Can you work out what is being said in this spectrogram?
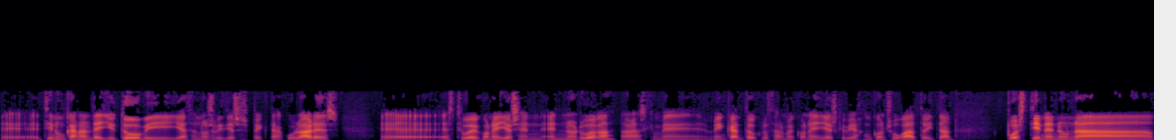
eh, tiene un canal de YouTube y, hace unos vídeos espectaculares. Eh, estuve con ellos en, Noruega, la verdad es que me, encantó cruzarme con ellos, que viajan con su gato y tal pues tienen una,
